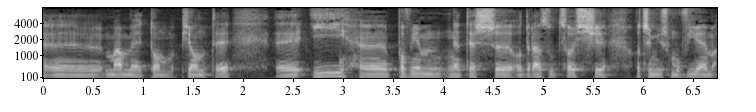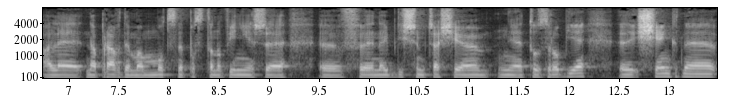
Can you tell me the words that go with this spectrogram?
e, mamy tom piąty e, i powiem też od razu coś, o czym już mówiłem, ale naprawdę mam mocne postanowienie, że w najbliższym czasie to zrobię. Sięgnę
